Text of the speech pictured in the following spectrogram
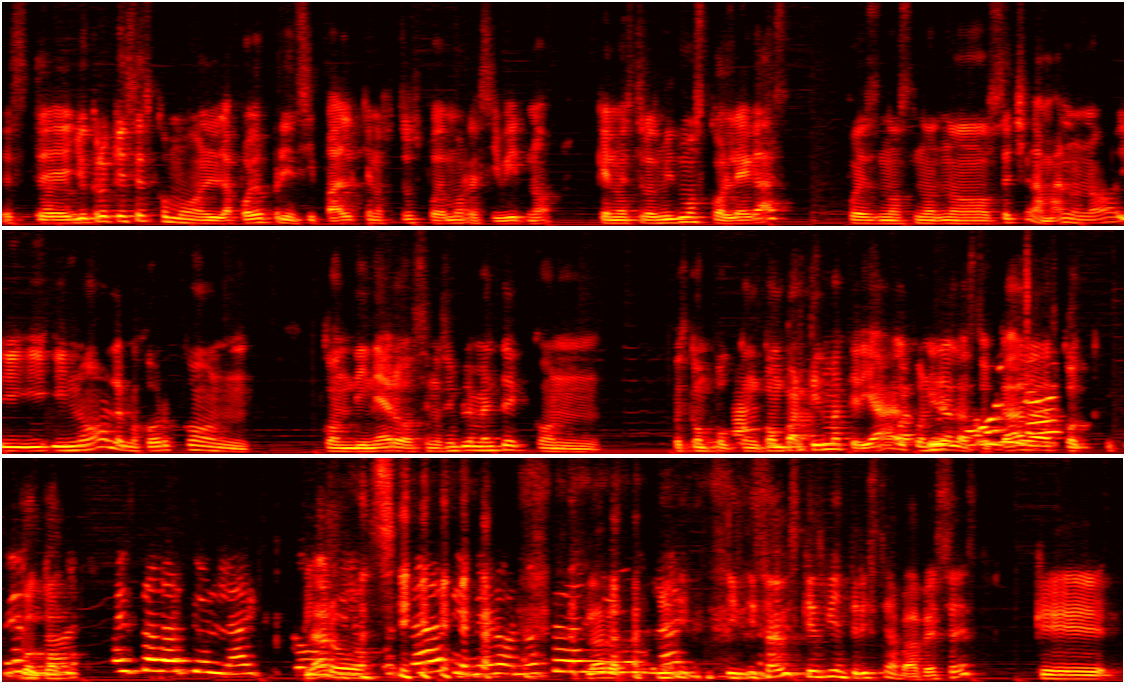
Este, Yo creo que ese es como el apoyo principal que nosotros podemos recibir, ¿no? Que nuestros mismos colegas pues nos, no- nos echen la mano, ¿no? Y, y no a lo mejor con, con dinero, sino simplemente con, pues con, con compartir material, con ir a las tocadas, con- con- con- No cuesta darte un like, como Claro. si costara dinero, no te dan Claro, ningún like. y, y- y sabes que es bien triste a veces que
